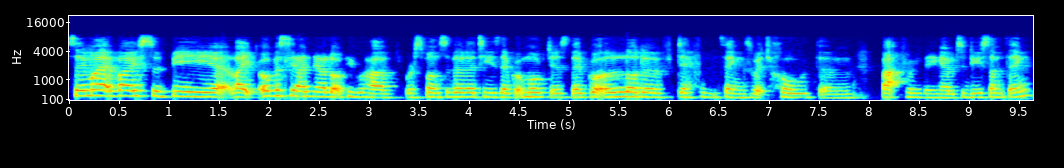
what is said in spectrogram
So my advice would be like obviously I know a lot of people have responsibilities, they've got mortgages, they've got a lot of different things which hold them back from being able to do something.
